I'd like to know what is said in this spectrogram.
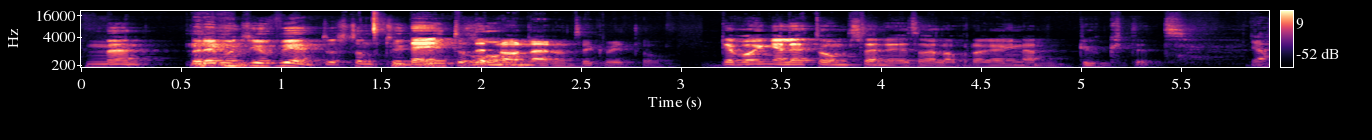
Men Men det är mot Juventus, de tycker det, inte det, om. någon där de tycker inte om. Det var inga lätta omständigheter heller för det regnade duktigt. Ja,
